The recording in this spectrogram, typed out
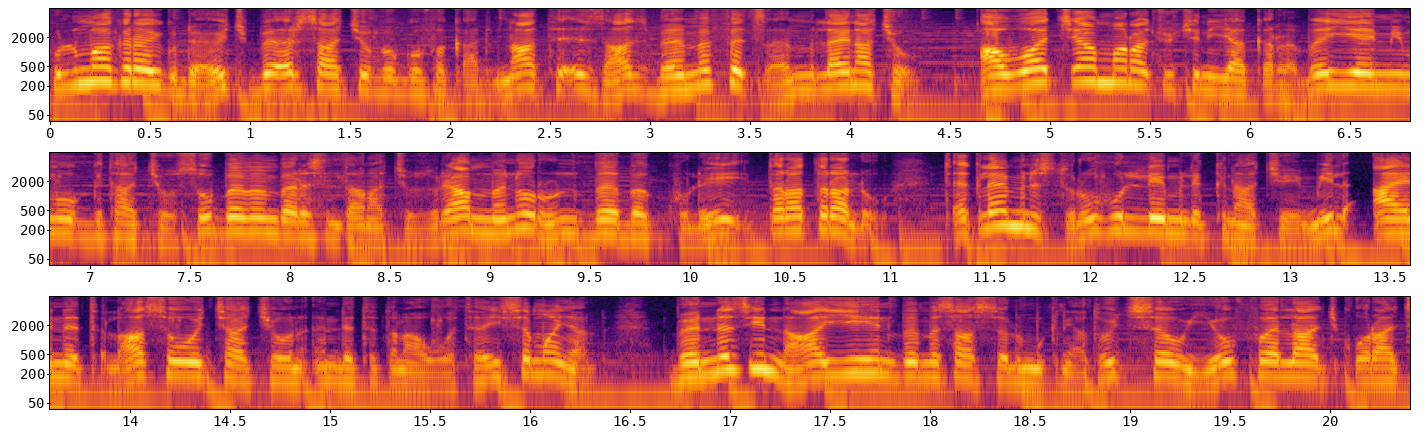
ሁሉም ሀገራዊ ጉዳዮች በእርሳቸው በጎ ፈቃድና ትዕዛዝ በመፈጸም ላይ ናቸው። አዋጪ አማራጮችን እያቀረበ የሚሞግታቸው ሰው በመንበረ ስልጣናቸው ዙሪያ መኖሩን በበኩሌ እጠራጥራለሁ። ጠቅላይ ሚኒስትሩ ሁሌም ልክ ናቸው የሚል አይነ ጥላ ሰዎቻቸውን እንደተጠናወተ ይሰማኛል። በእነዚህና ይህን በመሳሰሉ ምክንያቶች ሰውየው ፈላጭ ቆራጭ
